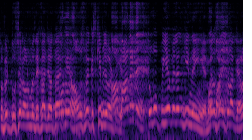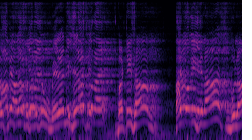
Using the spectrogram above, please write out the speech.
तो फिर दूसरे राउंड में देखा जाता है कि। हाउस में किसकी मेजोरिटी है। तो वो पीएमएलएन की नहीं है। मैं उसमें इतना कह रहा हूँ आप इसमें इजलास पता नहीं बुलाएँ। क्यों। मेरा नहीं इजलास बुलाएँ। भट्टी साहब हाँ, है। इजलास बुला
